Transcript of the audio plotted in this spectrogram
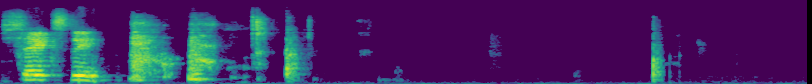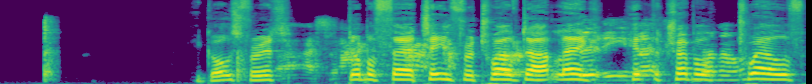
60. He goes for it. Double 13 for a 12 dart leg. Hit the treble 12.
